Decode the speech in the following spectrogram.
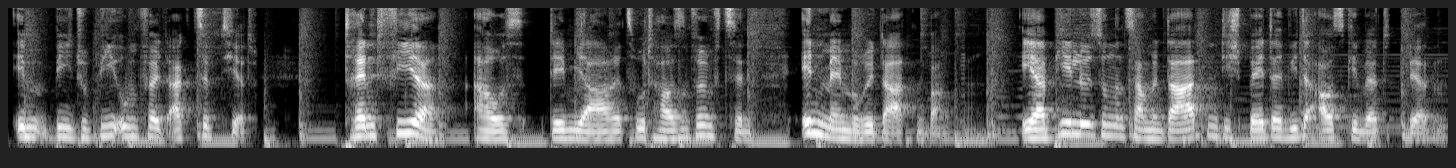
im B2B-Umfeld akzeptiert. Trend 4 aus dem Jahre 2015 in-Memory-Datenbanken. ERP-Lösungen sammeln Daten, die später wieder ausgewertet werden.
